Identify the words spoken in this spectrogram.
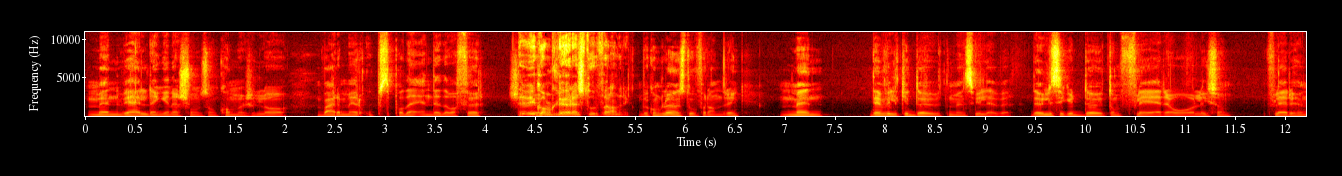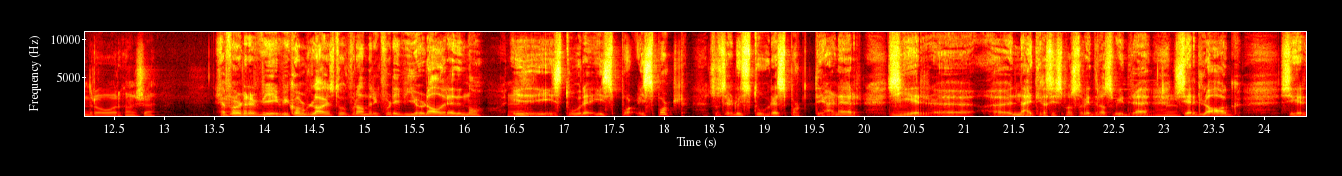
men vi er heller den generasjonen som kommer til å være mer obs på det enn det det var før. Vi kommer til å gjøre en stor forandring. Vi kommer til å gjøre en stor forandring, men det vil ikke dø ut mens vi lever. Det vil sikkert dø ut om flere år, liksom. Flere hundre år, kanskje. Jeg føler vi, vi kommer til å lage en stor forandring fordi vi gjør det allerede nå. I, i, store, i, sport, I sport så ser du store sportstjerner sier øh, nei til rasisme osv. Mm. ser lag sier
